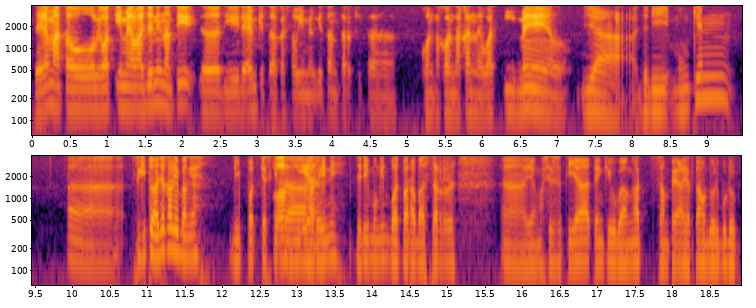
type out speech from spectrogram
DM atau lewat email aja nih nanti eh, di DM kita kasih tahu email kita ntar kita kontak-kontakan lewat email Ya, jadi mungkin eh segitu aja kali Bang ya di podcast Oh, kita iya. hari ini. Jadi mungkin buat para buster eh, yang masih setia, thank you banget sampai akhir tahun 2022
